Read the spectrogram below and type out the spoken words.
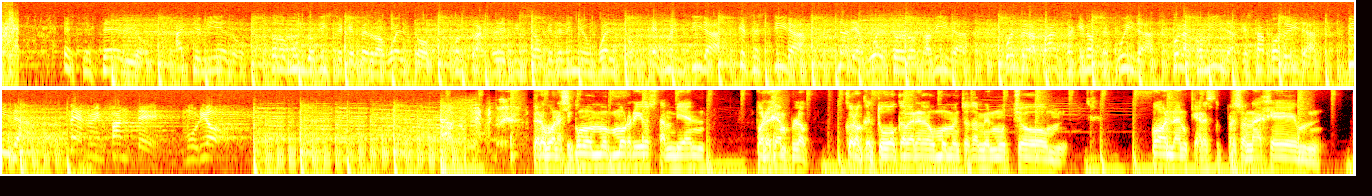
Es estéreo, ay qué miedo. Todo el mundo dice que Pedro ha vuelto con traje de tizoque de niño envuelto. Es mentira, que se estira. Nadie ha vuelto de otra vida. Vuelve la panza que no se cuida, con la comida que está podrida. Vida, Pedro Infante murió. Pero bueno, así como Morríos también, por ejemplo, creo que tuvo que ver en algún momento también mucho Conan, que era este personaje,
